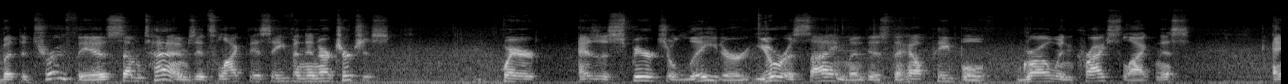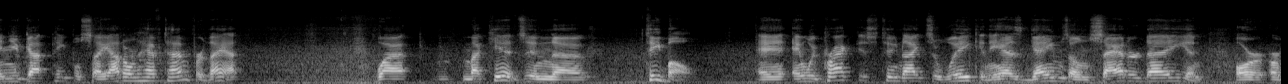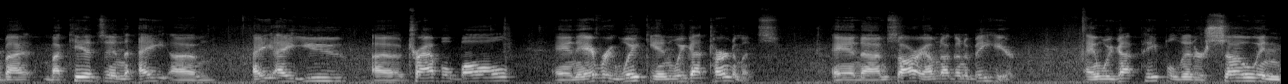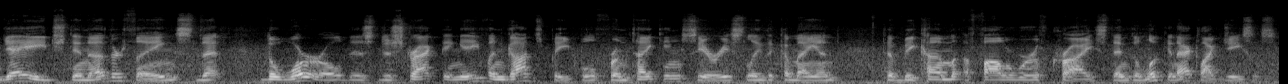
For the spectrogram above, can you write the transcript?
But the truth is, sometimes it's like this even in our churches, where as a spiritual leader, your assignment is to help people grow in Christ likeness, and you've got people say, I don't have time for that. Why, my kid's in uh, T ball and, and we practice two nights a week, and he has games on Saturday, and or or my my kids in a um, AAU uh, travel ball, and every weekend we got tournaments. And uh, I'm sorry, I'm not going to be here. And we've got people that are so engaged in other things that the world is distracting even God's people from taking seriously the command to become a follower of Christ and to look and act like Jesus.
